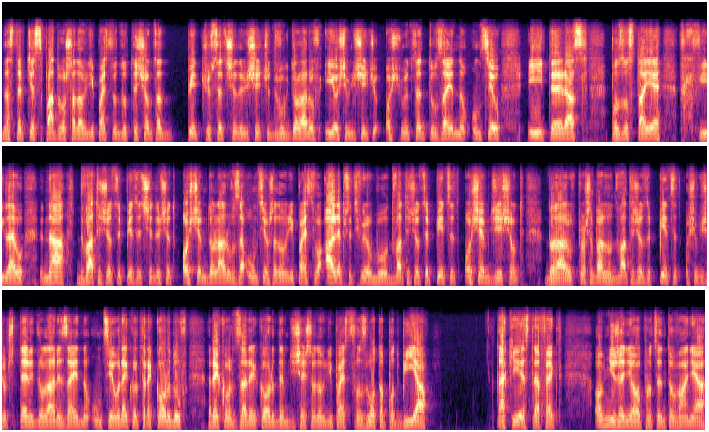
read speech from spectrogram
następnie spadło, szanowni państwo, do 1572 dolarów i 88 centów za jedną uncję. I teraz pozostaje w chwilę na 2578 dolarów za uncję, szanowni szanowni państwo, ale przed chwilą było 2580 dolarów. Proszę bardzo, 2584 dolary za jedną uncję, rekord rekordów, rekord za rekordem. Dzisiaj, szanowni państwo, złoto podbija. Taki jest efekt obniżenia oprocentowania.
